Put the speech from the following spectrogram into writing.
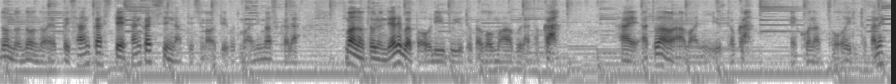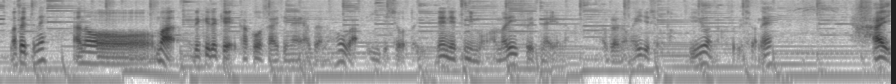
どんどんどんどんやっぱり酸化して酸化質になってしまうということもありますから、まあ、あの取るんであればやっぱオリーブ油とかごま油とか、はい、あとはアマニ油とかコナッツオイルとかね、まあ、そういったね、あのー、まあ、できるだけ加工されていない油の方がいいでしょうという、ね、熱にもあまり触れてないような油の方がいいでしょうというようなことでしょうね。はい。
